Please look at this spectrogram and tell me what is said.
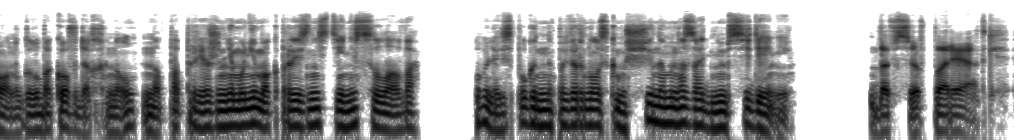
Он глубоко вдохнул, но по-прежнему не мог произнести ни слова. Оля испуганно повернулась к мужчинам на заднем сидении. «Да все в порядке.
